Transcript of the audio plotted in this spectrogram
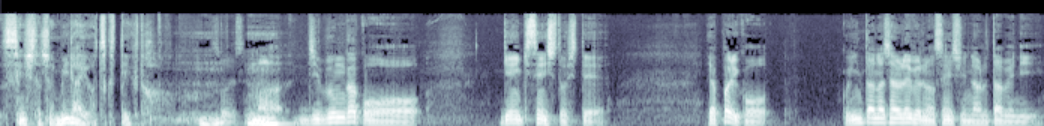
選手たちの未来を作っていくと。うん、そうですね。まあ、自分がこう、現役選手として、やっぱりこう、こうインターナショナルレベルの選手になるために、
